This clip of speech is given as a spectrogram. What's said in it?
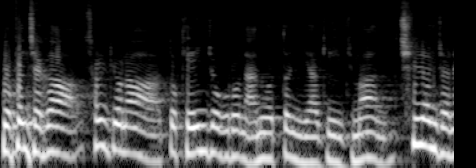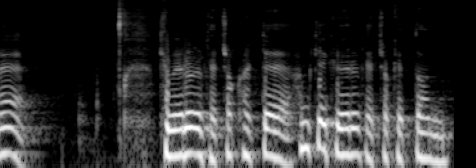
몇 번 제가 설교나 또 개인적으로 나누었던 이야기이지만 7년 전에 교회를 개척할 때 함께 교회를 개척했던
